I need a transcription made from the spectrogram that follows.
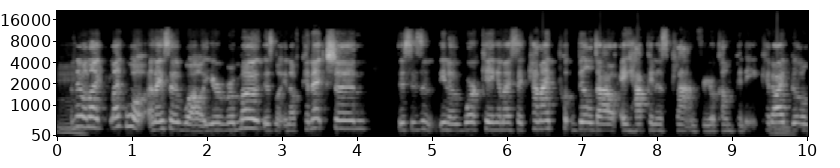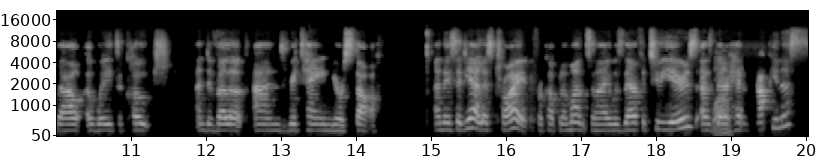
Mm. And they were like, "Like what?" And I said, "Well, you're remote. There's not enough connection. This isn't, you know, working." And I said, "Can I put build out a happiness plan for your company? Could mm. I build out a way to coach and develop and retain your staff?" And they said, "Yeah, let's try it for a couple of months." And I was there for two years as wow. their head of happiness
